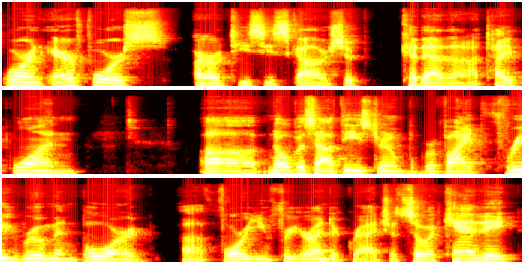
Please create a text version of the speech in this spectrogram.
or an Air Force ROTC scholarship cadet on a Type 1, uh, Nova Southeastern will provide free room and board uh, for you for your undergraduate. So a candidate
